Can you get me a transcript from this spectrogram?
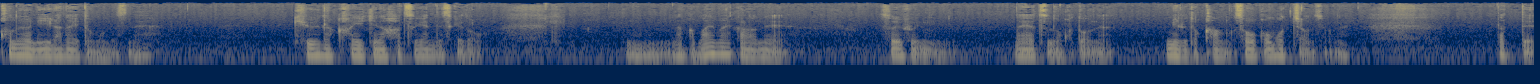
この世にいらないと思うんですね。急な過激な発言ですけどうんなんか前々からねそういう風になやつのことをね見ると感そう思っちゃうんですよね。だって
